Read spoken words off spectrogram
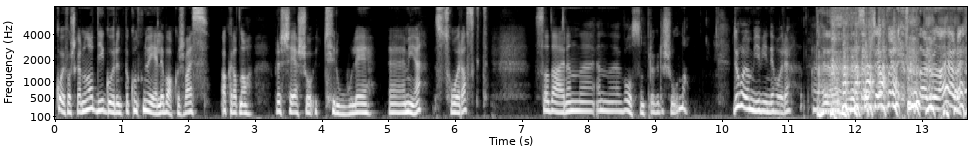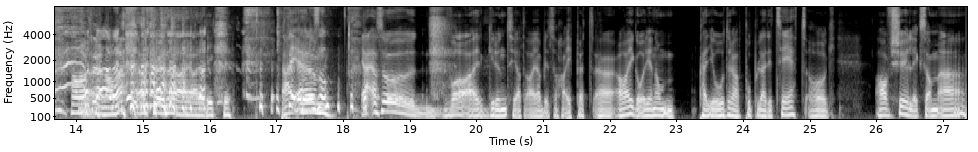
KI-forskerne nå, de går rundt med kontinuerlig bakoversveis akkurat nå. For det skjer så utrolig eh, mye, så raskt. Så det er en, eh, en voldsom progresjon, da. Du har jo mye vin i håret. Eh, så. Hvordan er det med deg? Er det, Han har føna meg. føler det, ja, riktig. Nei, sånn? ja, altså, hva er grunnen til at AI har blitt så hypet? Uh, AI går gjennom perioder av popularitet og avsky, liksom. eh,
